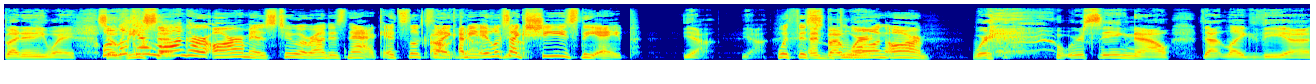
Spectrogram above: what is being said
But anyway, so well, look he how said, long her arm is too around his neck. It looks like I yeah, mean, it looks yeah. like she's the ape yeah, yeah, with this And- but long arm. we're we're seeing now that like the uh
